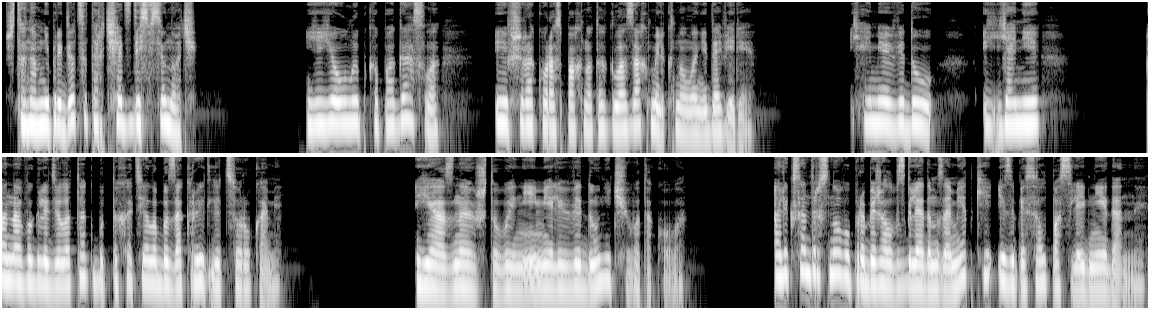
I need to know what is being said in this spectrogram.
что нам не придется торчать здесь всю ночь». Ее улыбка погасла, и в широко распахнутых глазах мелькнуло недоверие. «Я имею в виду, я не...» Она выглядела так, будто хотела бы закрыть лицо руками. «Я знаю, что вы не имели в виду ничего такого», Александр снова пробежал взглядом заметки и записал последние данные.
